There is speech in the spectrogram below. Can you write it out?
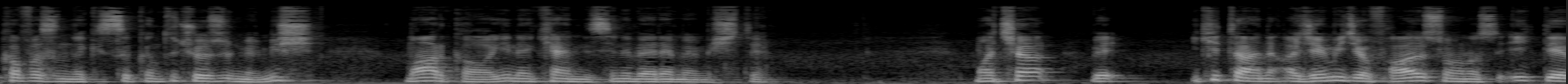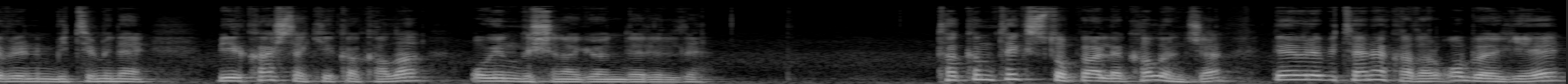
kafasındaki sıkıntı çözülmemiş. Marcao yine kendisini verememişti. Maça ve iki tane acemice faal sonrası ilk devrenin bitimine birkaç dakika kala oyun dışına gönderildi. Takım tek stoperle kalınca devre bitene kadar o bölgeye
